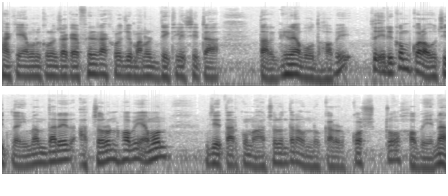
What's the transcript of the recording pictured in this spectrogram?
থাকে, এমন কোনো জায়গায় ফেলে রাখল যে মানুষ দেখলে সেটা তার ঘৃণাবোধ হবে। তো এরকম করা উচিত নয়। ইমানদারের আচরণ হবে এমন যে তার কোনো আচরণ দ্বারা অন্য কারোর কষ্ট হবে না।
